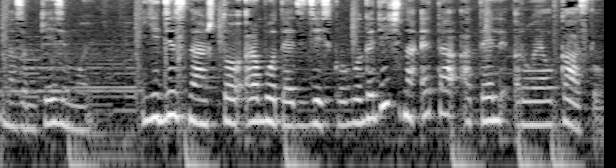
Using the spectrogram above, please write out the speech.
на замке зимой. Единственное, что работает здесь круглогодично, это отель Royal Castle.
